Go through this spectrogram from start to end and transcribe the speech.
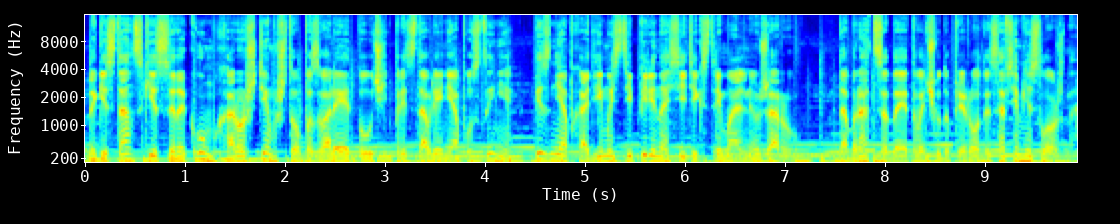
Дагестанский сырыкум хорош тем, что позволяет получить представление о пустыне без необходимости переносить экстремальную жару. Добраться до этого чуда природы совсем несложно.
